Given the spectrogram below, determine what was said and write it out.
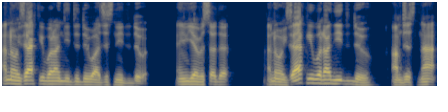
I know exactly what I need to do. I just need to do it. And you ever said that? I know exactly what I need to do. I'm just not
